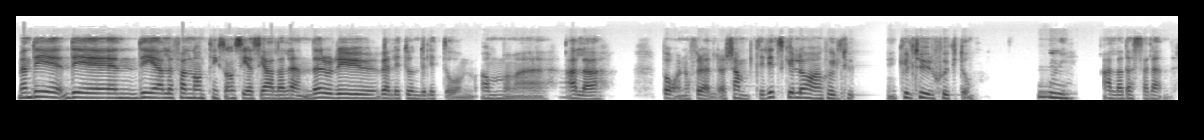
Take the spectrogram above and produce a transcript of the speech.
Men det, det, det är i alla fall någonting som ses i alla länder och det är ju väldigt underligt om, om eh, alla barn och föräldrar samtidigt skulle ha en, kultur, en kultursjukdom mm. i alla dessa länder.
